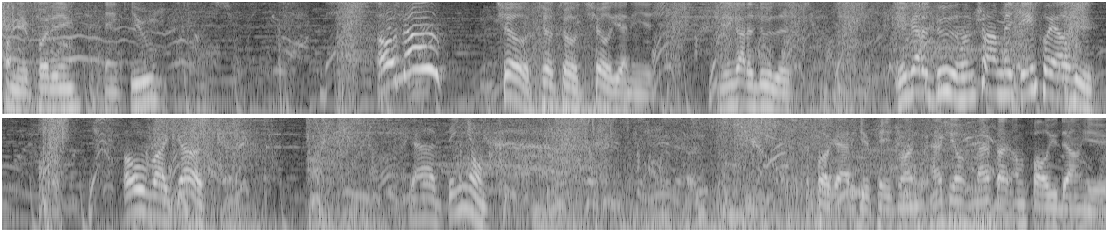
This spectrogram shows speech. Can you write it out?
Come here, pudding. Thank you. Oh no! Chill, chill, chill, chill, Yennie. You ain't gotta do this. You ain't gotta do this. I'm trying to make gameplay out here. Oh my god. God damn. Get the fuck out of here, page one. Actually, oh, matter of fact, I'm gonna follow you down here.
